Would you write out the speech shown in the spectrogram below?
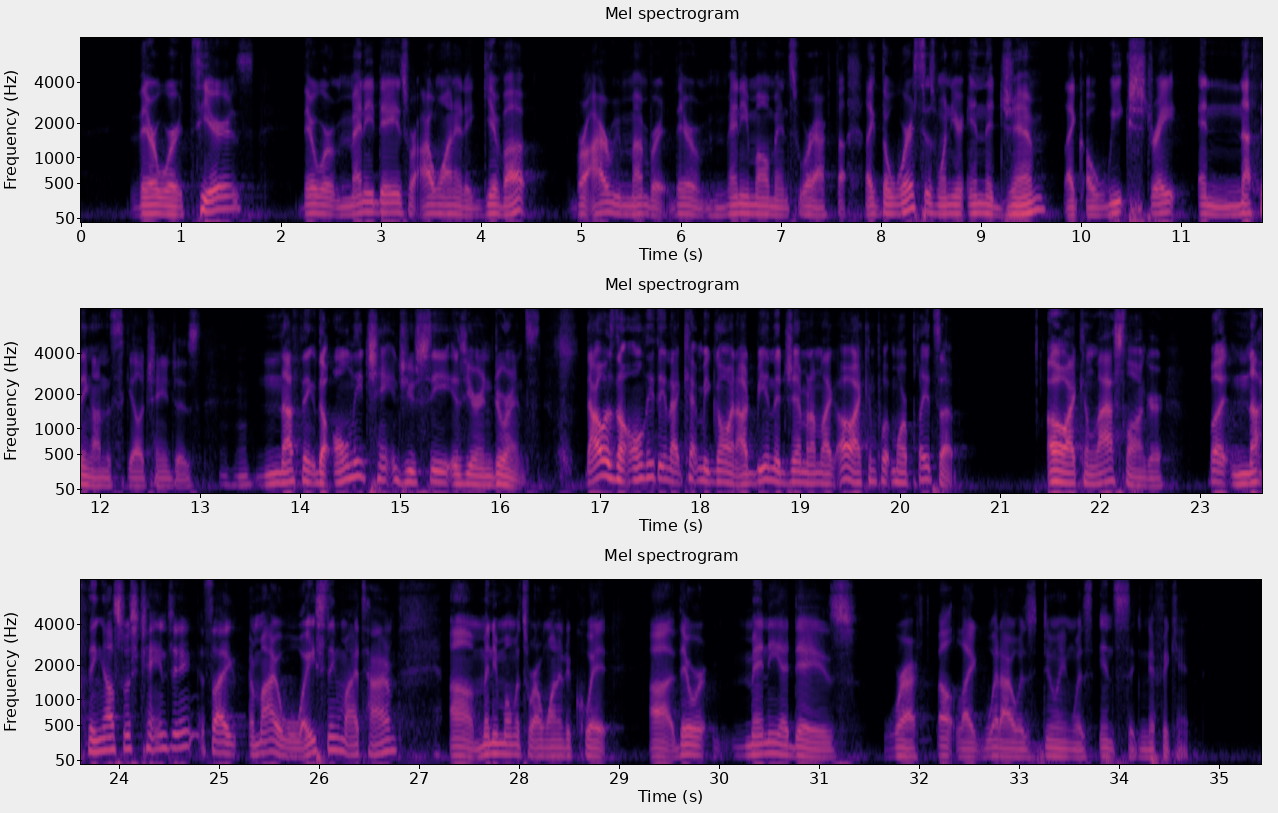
there were tears, there were many days where I wanted to give up. Bro, I remember. There are many moments where I felt like the worst is when you're in the gym like a week straight and nothing on the scale changes. Nothing. The only change you see is your endurance. That was the only thing that kept me going. I'd be in the gym and I'm like, oh, I can put more plates up. Oh, I can last longer. But nothing else was changing. It's like, am I wasting my time? Um, many moments where I wanted to quit. Uh, there were many a days where I felt like what I was doing was insignificant.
